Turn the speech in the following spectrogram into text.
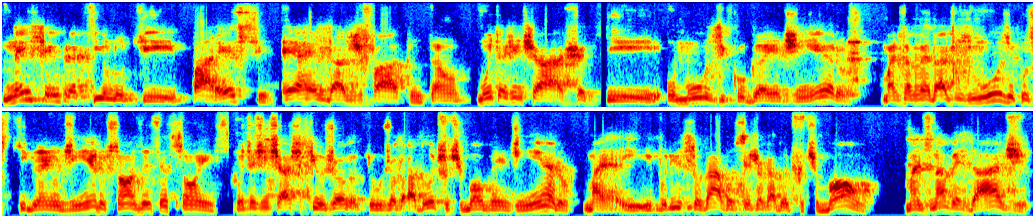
nem sempre aquilo que parece é a realidade de fato. Então, muita gente acha que o músico ganha dinheiro, mas na verdade os músicos que ganham dinheiro são as exceções. Muita gente acha que o, que o jogador de futebol ganha dinheiro, mas, e, e por isso, ah, você é jogador de futebol, mas na verdade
